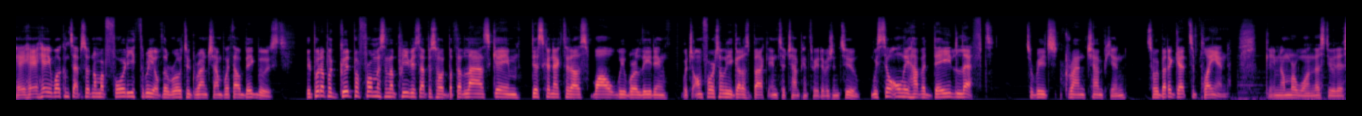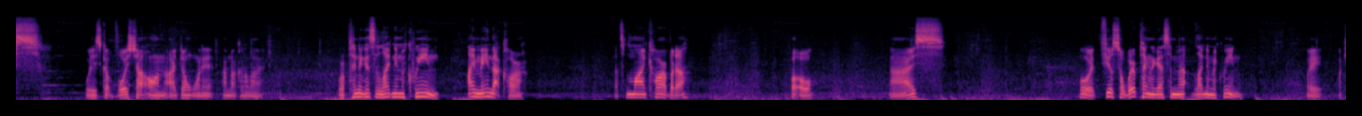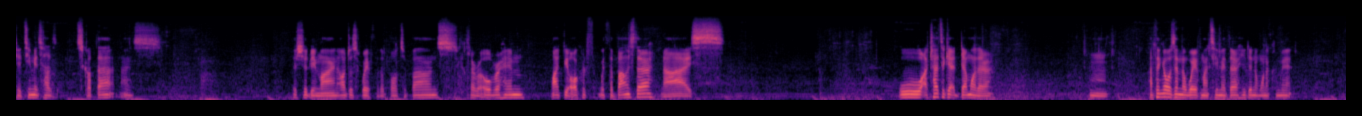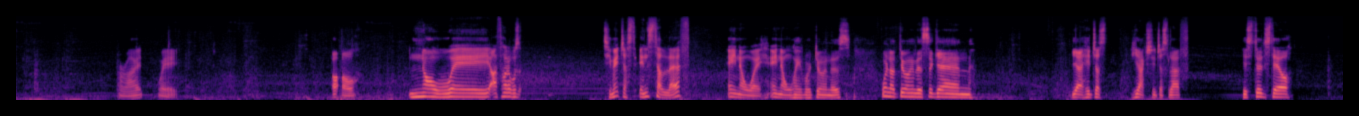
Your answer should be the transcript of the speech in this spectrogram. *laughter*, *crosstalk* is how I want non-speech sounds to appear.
Hey, hey, hey, welcome to episode number 43 of the Road to Grand Champ without Big Boost. We put up a good performance in the previous episode, but the last game disconnected us while we were leading, which unfortunately got us back into Champion 3 Division 2. We still only have a day left to reach Grand Champion, so we better get to playing. Game number one, let's do this. Well, he's got voice chat on, I don't want it, I'm not gonna lie. We're playing against the Lightning McQueen. I main that car. That's my car, brother. Uh-oh. Nice. Oh, it feels so weird playing against the Lightning McQueen. Wait, okay, teammates has got that. Nice. This should be mine. I'll just wait for the ball to bounce. Clear over him. Might be awkward with the bounce there. Nice. Ooh, I tried to get a demo there. Hmm. I think I was in the way of my teammate there. He didn't want to commit. Alright, wait. Uh-oh. No way! I thought it was... Teammate just insta left? Ain't no way. Ain't no way we're doing this. We're not doing this again. Yeah, he just... He actually just left. He stood still.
